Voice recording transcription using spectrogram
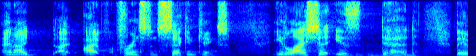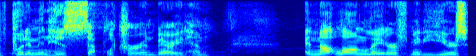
And I, I, I for instance, Second Kings. Elisha is dead. They have put him in his sepulcher and buried him. And not long later, maybe years,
